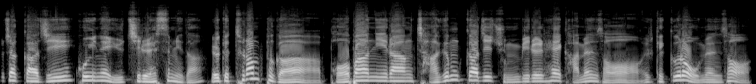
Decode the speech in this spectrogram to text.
투자까지 코인에 유치를 했습니다. 이렇게 트럼프가 법안이랑 자금까지 준비를 해 가면서 이렇게 끌어오면서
